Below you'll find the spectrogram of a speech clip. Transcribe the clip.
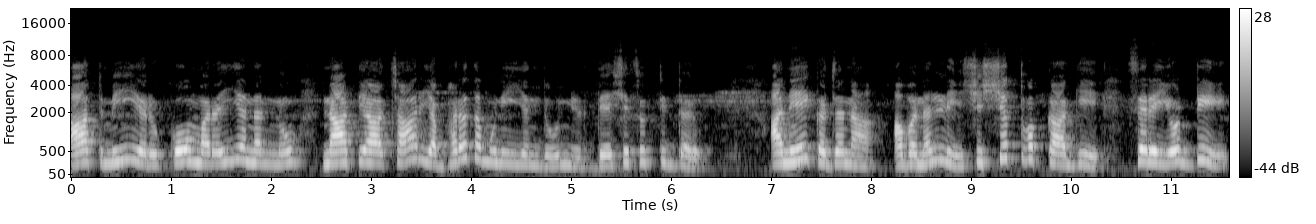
ಆತ್ಮೀಯರು ಕೋಮರಯ್ಯನನ್ನು ನಾಟ್ಯಾಚಾರ್ಯ ಭರತಮುನಿ ಎಂದು ನಿರ್ದೇಶಿಸುತ್ತಿದ್ದರು. ಅನೇಕ ಜನ ಅವನಲ್ಲಿ ಶಿಷ್ಯತ್ವಕ್ಕಾಗಿ ಸೆರೆಯೊಡ್ಡಿ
